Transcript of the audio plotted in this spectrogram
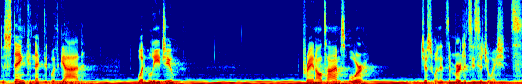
Does staying connected with God what leads you? Pray in all times, or just when it's emergency situations?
